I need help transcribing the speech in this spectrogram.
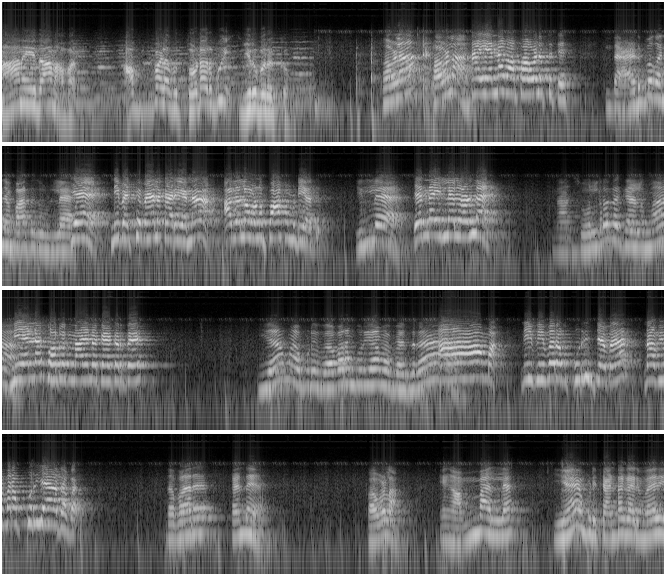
நானேதான் அவர். அவ்வளவு தொடர்பு இருவருக்கும். பவளா பவளா. என்னமா பவளத்துக்கு? இந்த அடுப்ப கொஞ்சம் பாத்துக்க உள்ள ஏ நீ வச்ச வேலைக்காரியனா அதெல்லாம் ஒண்ணும் பார்க்க முடியாது. இல்ல. என்ன இல்ல இல்ல நான் சொல்றத கேளுமா? நீ என்ன சொல்றது நான் என்ன கேக்குறது? ஏமா அப்படி விவரம் புரியாம பேசுற? ஆமா நீ விவரம் புரிஞ்சவ நான் விவரம் புரியாதவ இந்த பாரு கண்ணு. பவளா எங்க அம்மா இல்ல. ஏன் இப்படி சண்டைக்காரி மாதிரி?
